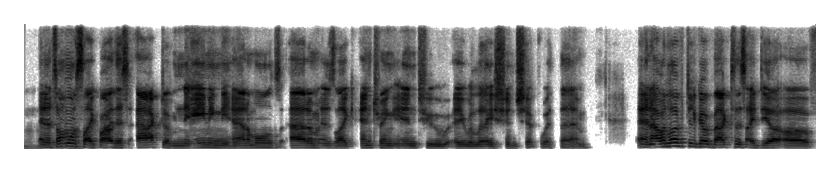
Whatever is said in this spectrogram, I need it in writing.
Mm-hmm. And it's almost mm-hmm. like by this act of naming the animals, Adam is like entering into a relationship with them. And I would love to go back to this idea of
